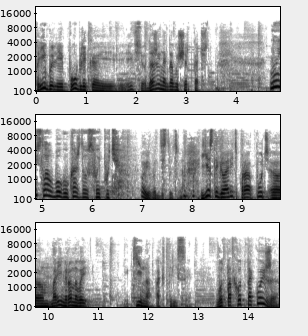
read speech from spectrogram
прибыли, публика и, и все. Даже иногда в ущерб качеству. Ну и слава богу, у каждого свой путь. И вот действительно. Если говорить про путь э, Марии Мироновой киноактрисы, вот подход такой же,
